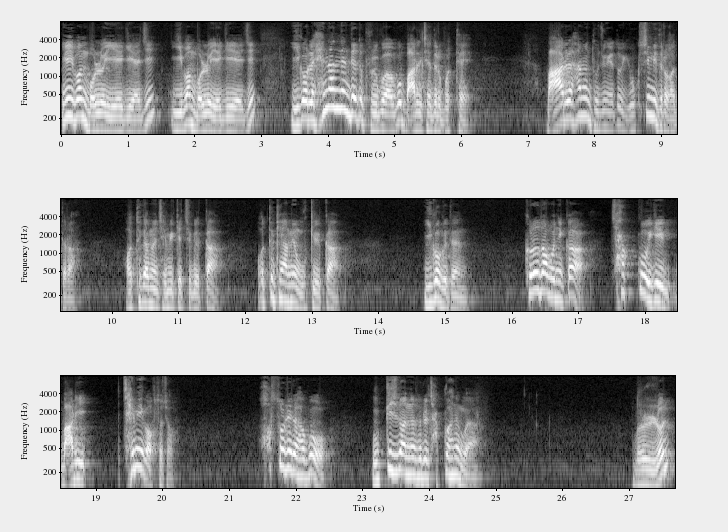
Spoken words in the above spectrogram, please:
1번 뭘로 얘기해야지, 2번 뭘로 얘기해야지, 이거를 해놨는데도 불구하고 말을 제대로 못해. 말을 하는 도중에도 욕심이 들어가더라. 어떻게 하면 재밌게 찍을까? 어떻게 하면 웃길까? 이거거든. 그러다 보니까 자꾸 이게 말이 재미가 없어져. 헛소리를 하고 웃기지도 않는 소리를 자꾸 하는 거야. 물론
